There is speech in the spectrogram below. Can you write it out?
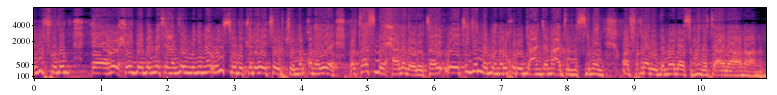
ugu fudud ee ruuxii dee bal maalan dulmigiina uu suudi karayo jawrkii noqonaye bal taas bay xaaladoodu tahay wayatajannabuuna alkhuruuja can jamacati lmuslimiin waa fiqradii dambe allah subxana wa tacala ala aclam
